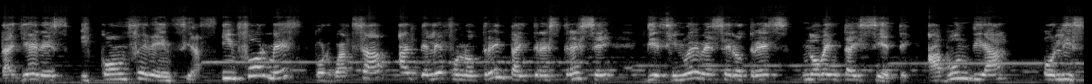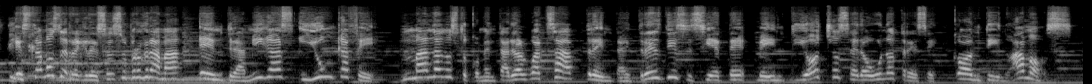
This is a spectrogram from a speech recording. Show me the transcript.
talleres y conferencias. Informes por WhatsApp al teléfono 3313 1903 97. Abundia Holistic. Estamos de regreso en su programa Entre Amigas y un Café. Mándanos tu comentario al WhatsApp 3317 280113. Continuamos.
